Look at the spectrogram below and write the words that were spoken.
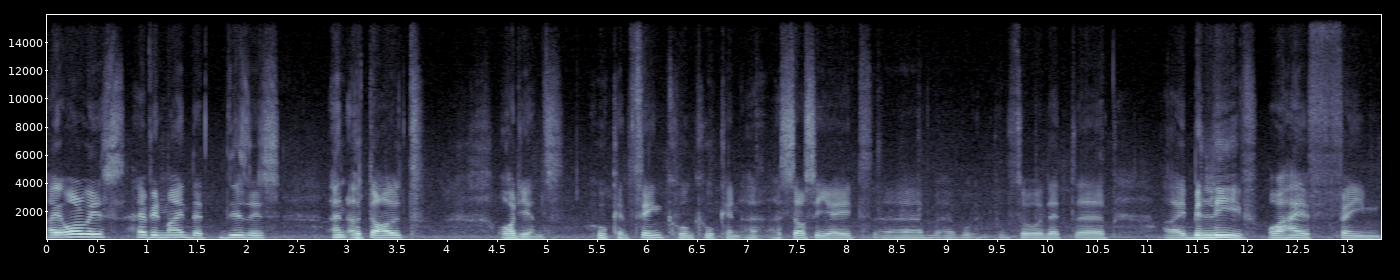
I always have in mind that this is an adult audience who can think, who, who can uh, associate, um, uh, so that uh, I believe or I have fame,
